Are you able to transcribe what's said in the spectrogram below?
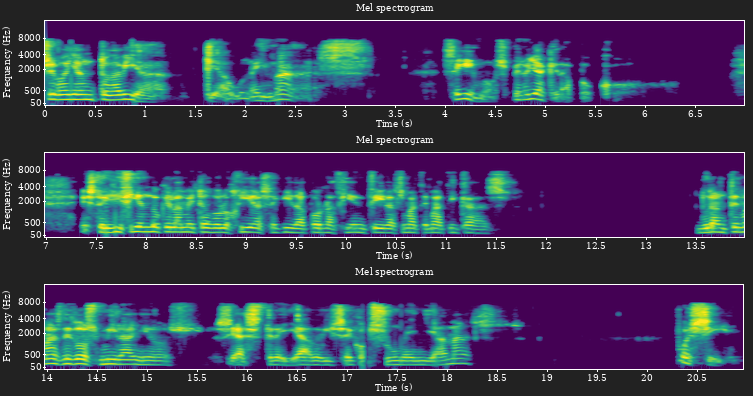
Se vayan todavía, que aún hay más. Seguimos, pero ya queda poco. Estoy diciendo que la metodología seguida por la ciencia y las matemáticas durante más de dos mil años se ha estrellado y se consume en llamas? Pues sí,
